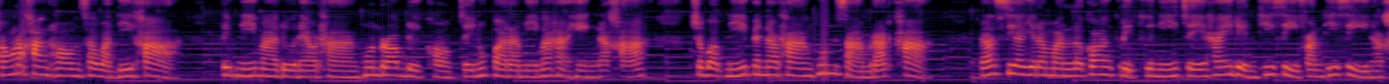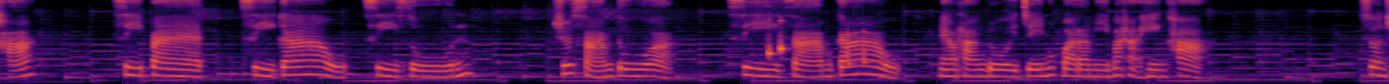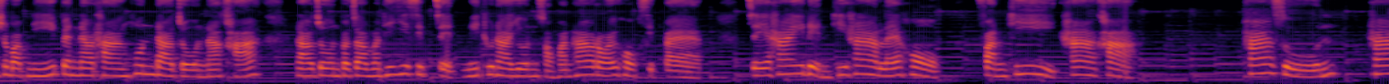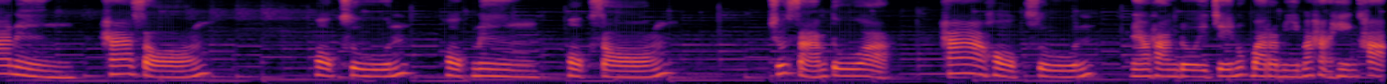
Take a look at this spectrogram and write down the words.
ช่องระฆังทองสวัสดีค่ะ คลิปนี้มาดูแนวทางหุ้นรอบดึกของเจนุกบารมีมหาเฮงนะคะ ฉบับนี้เป็นแนวทางหุ้น 3 รัฐค่ะ รัสเซียเยอรมันแล้วก็อังกฤษคืนนี้เจให้เด่นที่ 4 ฟันที่ 4 นะคะ 48 49 40 ชุด 3 ตัว 439 แนวทางโดยเจนุกบารมีมหาเฮงค่ะ ส่วนฉบับนี้เป็นแนวทางหุ้นดาวโจนนะคะ ดาวโจนประจำวันที่ 27 มิถุนายน 2568 เจให้เด่นที่ 5 และ 6 ฟันที่ 5 ค่ะ 50 51 52 60 61 62 ชุด 3 ตัว 560 แนวทางโดยเจนุกบารมีมหาเฮงค่ะ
